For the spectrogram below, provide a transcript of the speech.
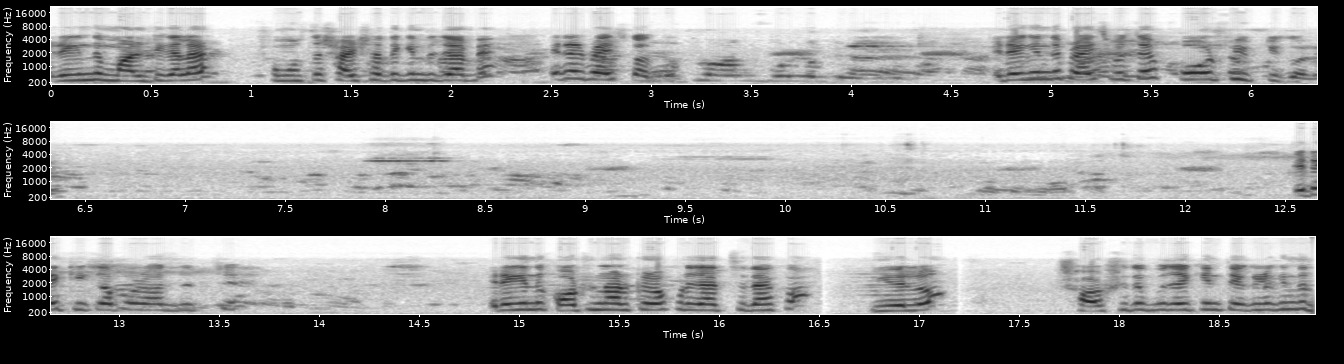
এটা কিন্তু মাল্টি কালার সমস্ত শাড়ির সাথে কিন্তু যাবে। এটার প্রাইস কত? এটা কিন্তু প্রাইস পড়ছে ফোর ফিফটি করে। এটা কি কাপড় আর যাচ্ছে এটা কিন্তু কটন ওয়ার্কের উপরে যাচ্ছে, দেখো। ইয়েলো সরস্বতী পূজায় কিন্তু এগুলো কিন্তু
